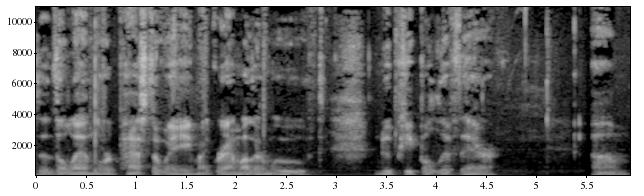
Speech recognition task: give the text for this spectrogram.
the, the landlord passed away. My grandmother moved. New people live there. Um,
